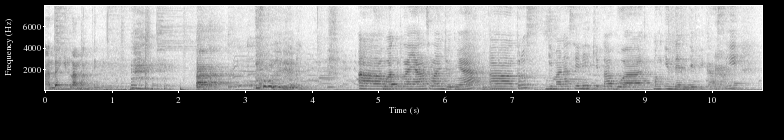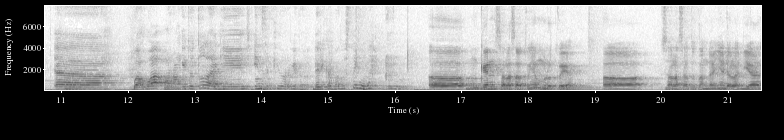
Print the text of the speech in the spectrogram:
anda hilang nanti Eh, buat pertanyaan selanjutnya, eh, terus gimana sih nih kita buat mengidentifikasi eh, bahwa orang itu tuh lagi insecure gitu? Dari Kak Bagus deh boleh? Eh, mungkin salah satunya menurutku ya eh, salah satu tandanya adalah dia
